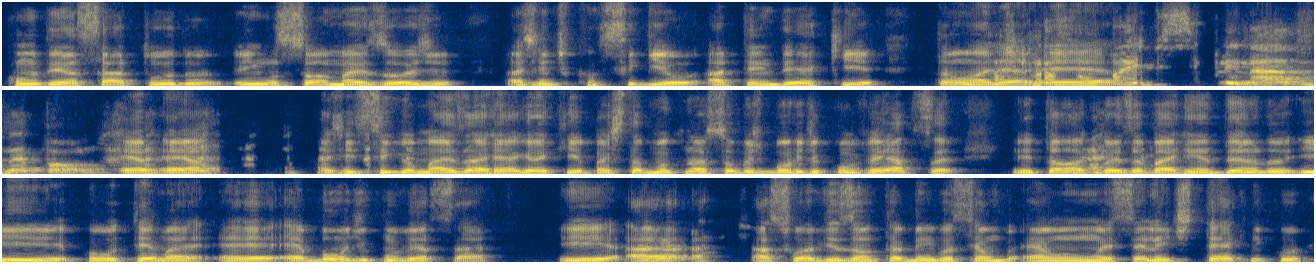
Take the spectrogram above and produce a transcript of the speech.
condensar tudo em um só, mas hoje a gente conseguiu atender aqui. Então, olha. Acho que nós é... somos mais disciplinados, né, Paulo? É, é, a gente seguiu mais a regra aqui, mas tá bom que nós somos bons de conversa, então a coisa vai rendendo e pô, o tema é, é bom de conversar. E a, a, sua visão também, você é um, é um, excelente técnico,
